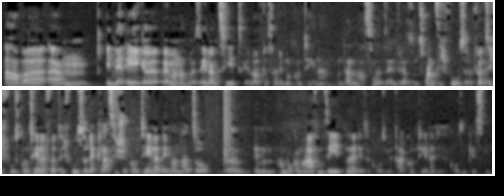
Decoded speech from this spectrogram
Aber ähm, in der Regel, wenn man nach Neuseeland zieht, läuft das halt immer Container. Und dann hast du halt entweder so einen 20 Fuß oder 40 Fuß Container, 40 Fuß, so der klassische Container, den man halt so äh, in Hamburg am Hafen sieht, ne, diese großen Metallcontainer, diese großen Kisten.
